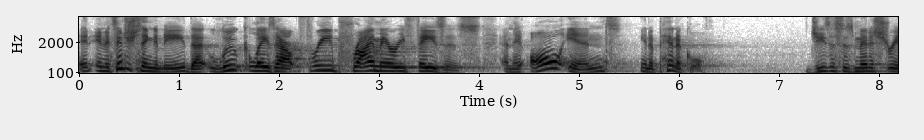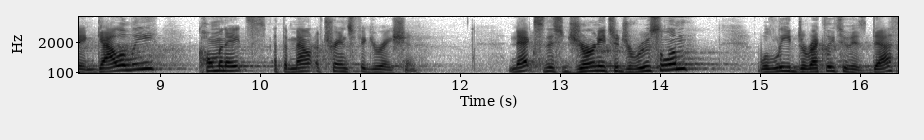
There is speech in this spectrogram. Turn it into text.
And, and, it's interesting to me that Luke lays out three primary phases, and they all end in a pinnacle. Jesus' ministry in Galilee culminates at the Mount of Transfiguration. Next, this journey to Jerusalem will lead directly to his death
